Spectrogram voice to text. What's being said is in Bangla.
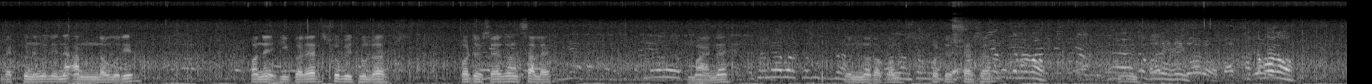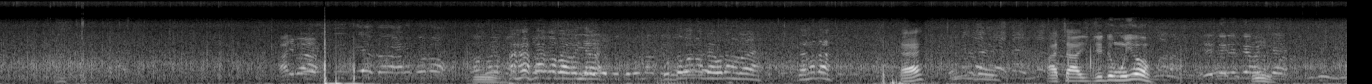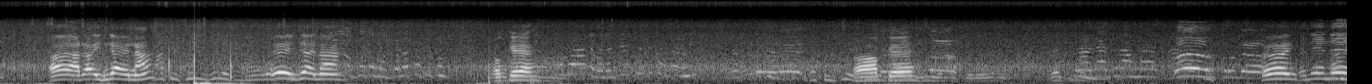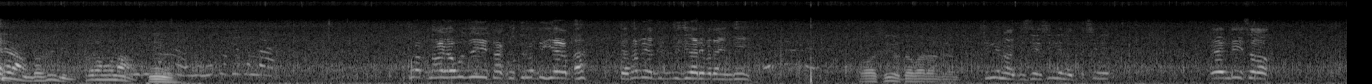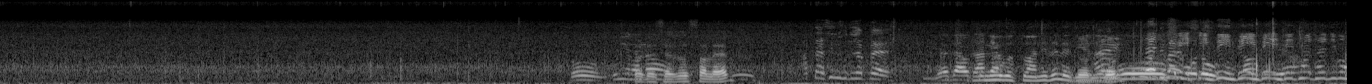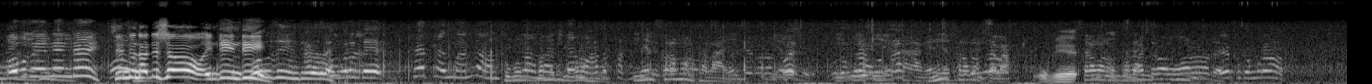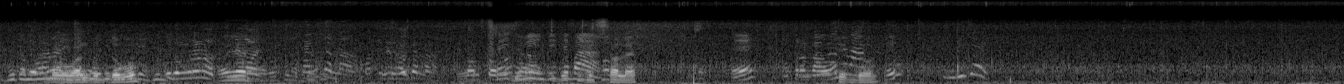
ব্যক্তি না আনন্দ করি। অনেক হি করে? ছবি তুলার ফটো সেশন চালে। মানে অন্যরকম ফটো সেশন হ্যাঁ আচ্ছা যেটু মুইও আর ada indah ya na eh indah na oke hmm. Oh. Eh. Oh, দিয়ে Sini na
